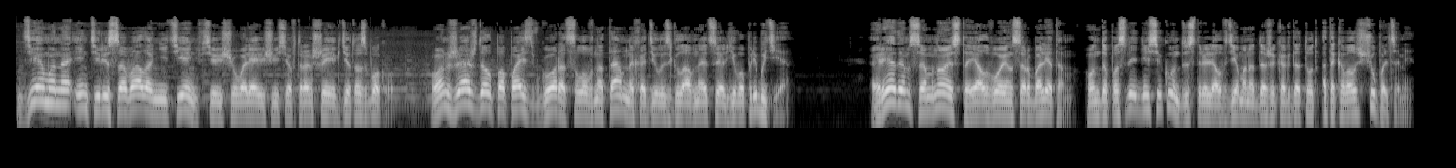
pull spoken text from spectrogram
Демона интересовала не тень, все еще валяющаяся в траншее где-то сбоку. Он жаждал попасть в город, словно там находилась главная цель его прибытия. Рядом со мной стоял воин с арбалетом. Он до последней секунды стрелял в демона, даже когда тот атаковал щупальцами.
